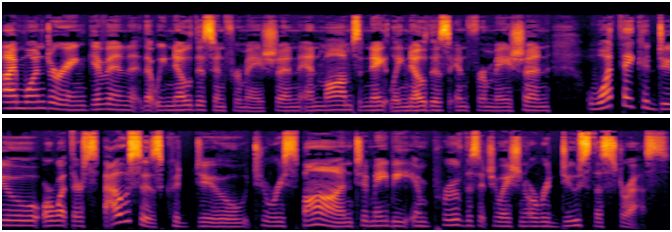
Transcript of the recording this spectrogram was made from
I'm wondering, given that we know this information and moms innately know this information, what they could do or what their spouses could do to respond to maybe improve the situation or reduce the stress.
